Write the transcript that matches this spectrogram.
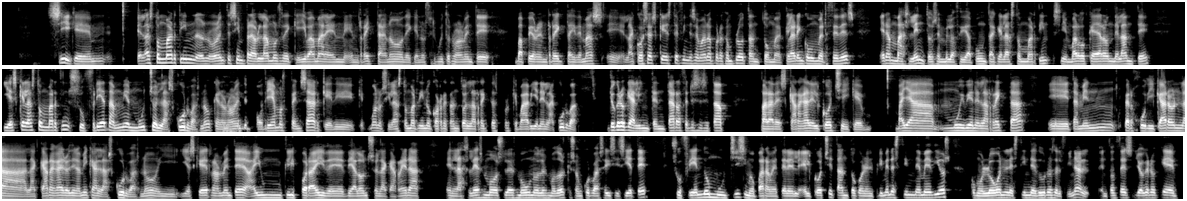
Sí, que mm, el Aston Martin normalmente siempre hablamos de que iba mal en, recta, ¿no? De que en los circuitos normalmente va peor en recta y demás. Eh, la cosa es que este fin de semana, por ejemplo, tanto McLaren como Mercedes eran más lentos en velocidad punta que el Aston Martin, sin embargo quedaron delante. Y es que el Aston Martin sufría también mucho en las curvas, ¿no? Que normalmente podríamos pensar que, que, bueno, si el Aston Martin no corre tanto en las rectas es porque va bien en la curva. Yo creo que al intentar hacer ese setup para descargar el coche y que vaya muy bien en la recta, eh, también perjudicaron la, carga aerodinámica en las curvas, ¿no? Y, es que realmente hay un clip por ahí de, Alonso en la carrera, en las Lesmos, Lesmo 1, Lesmo 2, que son curvas 6 y 7, sufriendo muchísimo para meter el, coche, tanto con el primer stint de medios como luego en el stint de duros del final. Entonces yo creo que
